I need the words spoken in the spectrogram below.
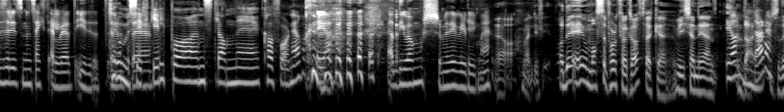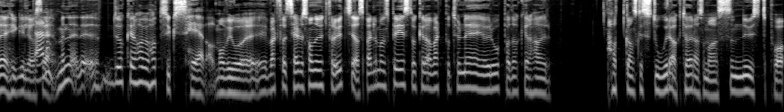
Det ser ut som en sekt eller et idrett. Trommesirkel på en strand i California. Ja. ja, de var morsomme, de bildene. Ja, veldig fint. Og det er jo masse folk fra Kraftverket vi kjenner igjen Ja, der. det er det. Så det er hyggelig å Det er se. det. Men eh, dere har jo hatt suksess, da. Må vi jo, I hvert fall ser det sånn ut fra utsida. Spellemannspris, dere har vært på turné i Europa. Dere har hatt ganske store aktører som har snust på,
